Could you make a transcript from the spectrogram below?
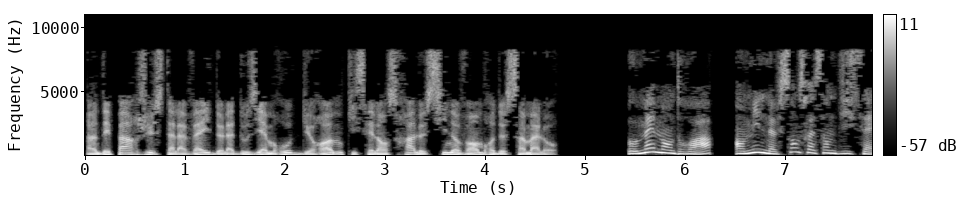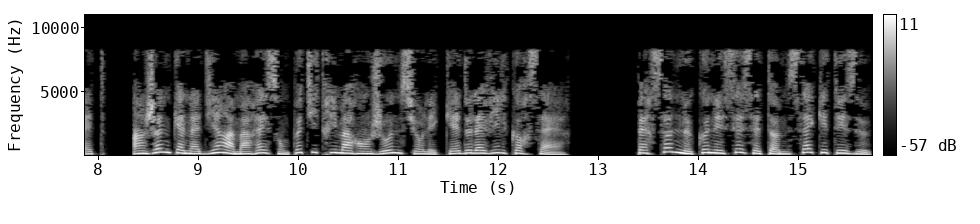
Un départ juste à la veille de la douzième route du Rhum qui s'élancera le 6 novembre de Saint-Malo. Au même endroit, en 1977, un jeune Canadien amarrait son petit trimaran jaune sur les quais de la ville corsaire. Personne ne connaissait cet homme sec et taiseux.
